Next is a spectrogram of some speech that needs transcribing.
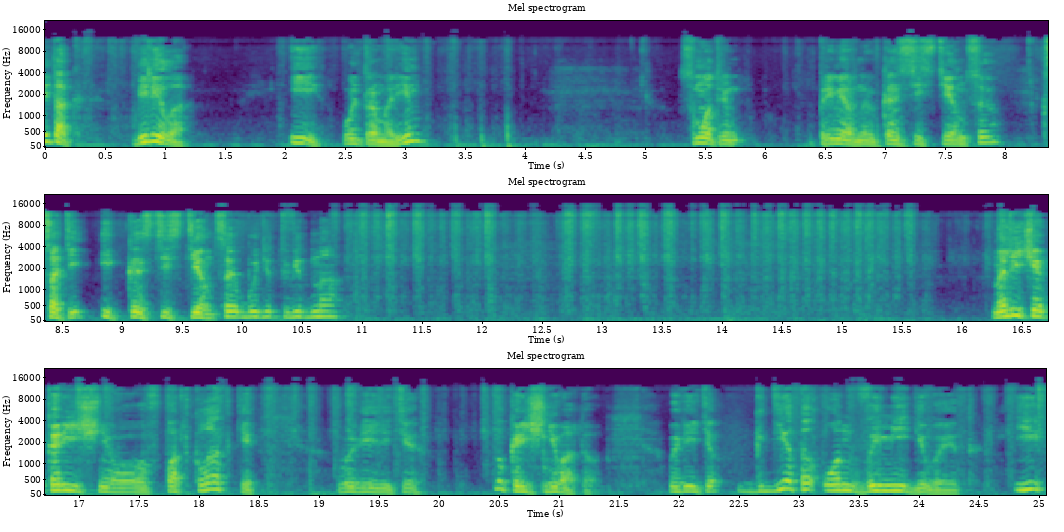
Итак, белила и ультрамарин. Смотрим примерную консистенцию. Кстати, и консистенция будет видна. Наличие коричневого в подкладке вы видите, ну коричневатого, вы видите, где-то он вымигивает. И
